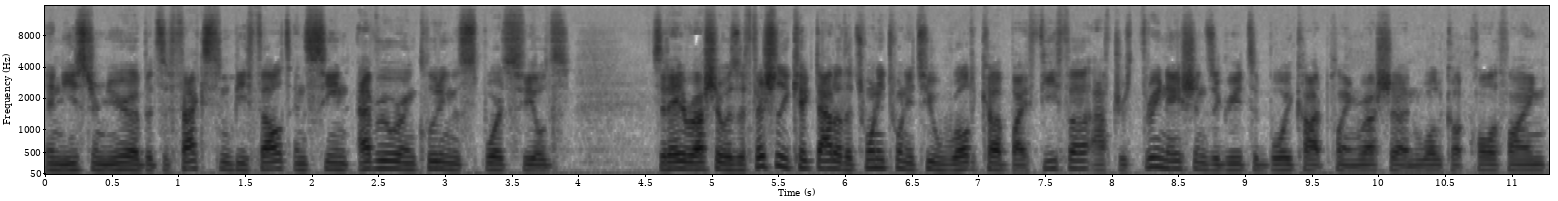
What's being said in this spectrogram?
in Eastern Europe, its effects can be felt and seen everywhere, including the sports fields. Today, Russia was officially kicked out of the 2022 World Cup by FIFA after three nations agreed to boycott playing Russia in World Cup qualifying.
